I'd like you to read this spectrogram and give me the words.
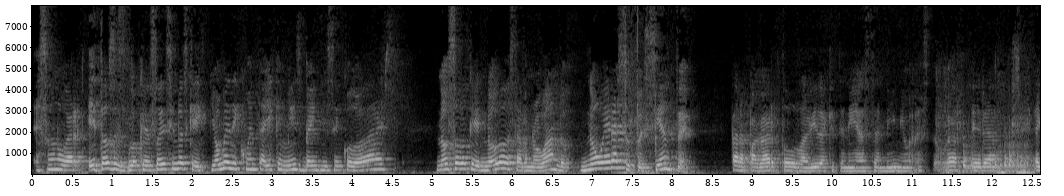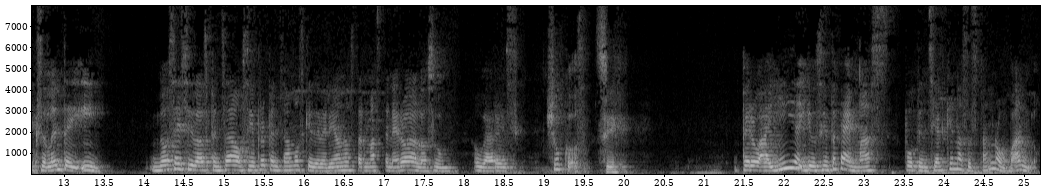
es un lugar... Entonces, lo que estoy diciendo es que yo me di cuenta ahí que mis 25 dólares, no solo que no lo estaban robando, no era suficiente para pagar toda la vida que tenía este niño en este hogar. Era excelente y no sé si lo has pensado, siempre pensamos que deberíamos dar más dinero a los hogares chucos, Sí. pero ahí yo siento que hay más potencial que nos están robando.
